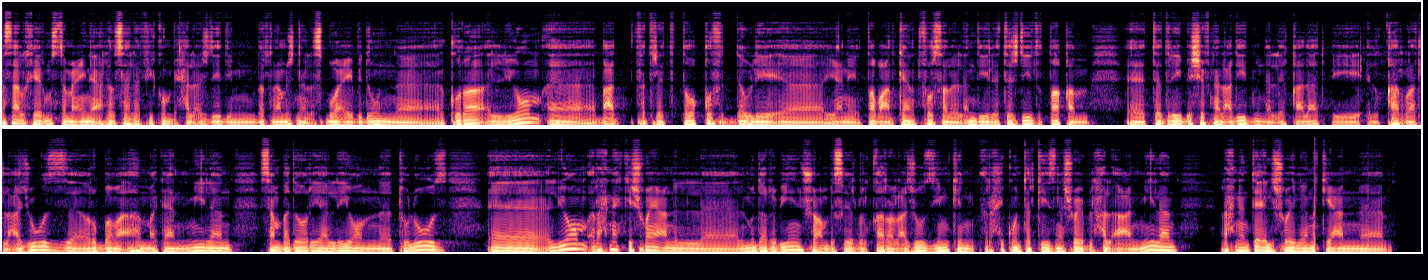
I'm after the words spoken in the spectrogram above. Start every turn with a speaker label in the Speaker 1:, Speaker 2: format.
Speaker 1: مساء الخير مستمعينا أهلا وسهلا فيكم بحلقة جديدة من برنامجنا الأسبوعي بدون آه، كرة. اليوم آه، بعد فترة التوقف الدولي آه، يعني طبعا كانت فرصة للأندية لتجديد الطاقم التدريبي. شفنا العديد من الإقالات بالقاره العجوز. ربما اهمها كان ميلان سامبادوريا ليون تولوز. اليوم رح نحكي شوي عن المدربين شو عم بيصير بالقارة العجوز. يمكن رح يكون تركيزنا شوي بالحلقة عن ميلان. رح ننتقل شوي لنحكي عن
